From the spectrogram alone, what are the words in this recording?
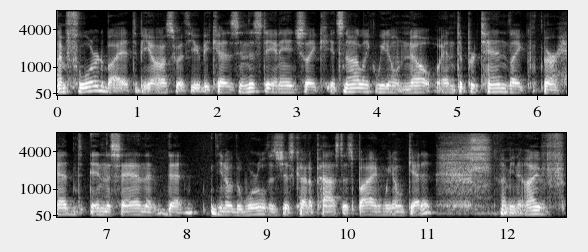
I'm floored by it to be honest with you because in this day and age, like it's not like we don't know, and to pretend like our head in the sand that that you know the world has just kind of passed us by and we don't get it. I mean, I've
